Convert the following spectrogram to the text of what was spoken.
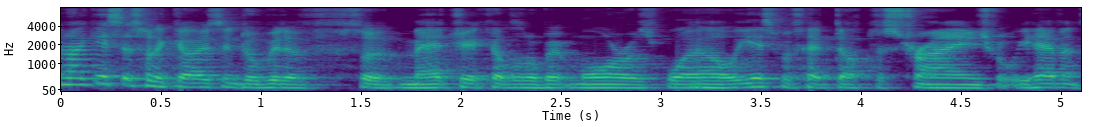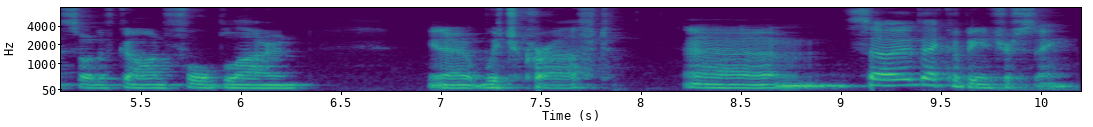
And I guess it sort of goes into a bit of sort of magic a little bit more as well. Yes, we've had Doctor Strange, but we haven't sort of gone full blown, you know, witchcraft. Um, so that could be interesting.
